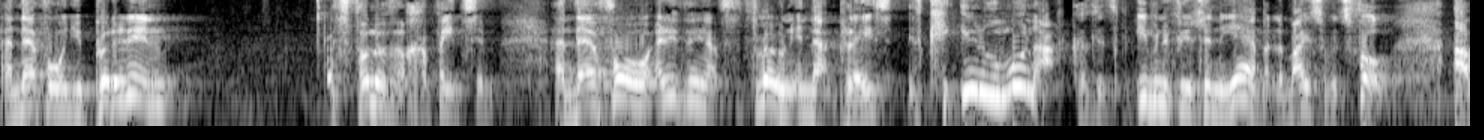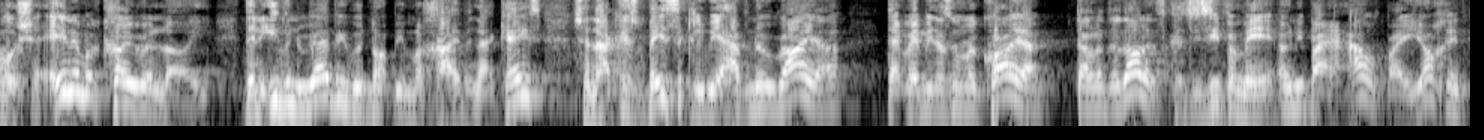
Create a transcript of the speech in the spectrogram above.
and therefore when you put it in it's full of chafetzim, and therefore anything that's thrown in that place is ki'ilu munach because it's even if it's in the air, but the ba'isa it's full. Then even Rebbe would not be machayiv in that case. So in that case, basically, we have no raya that Rebbe doesn't require dollar dollars. Because you see from here only by a house by a yochid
